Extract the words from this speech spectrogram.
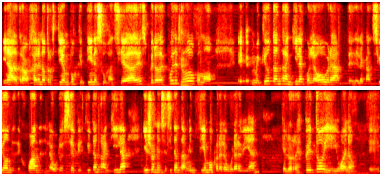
y nada, trabajar en otros tiempos que tiene sus ansiedades, pero después de Sí. todo como eh, me quedo tan tranquila con la obra, desde la canción, desde Juan, desde el laburo de Sepia, estoy tan tranquila y ellos necesitan también tiempo para laburar bien, que lo respeto y bueno, eh,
